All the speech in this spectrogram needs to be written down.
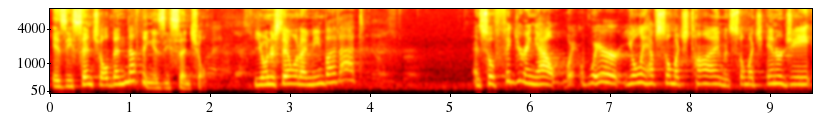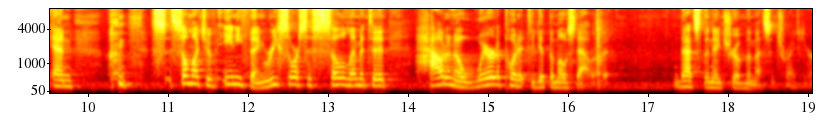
is essential, then nothing is essential. You understand what I mean by that? And so figuring out where, where, you only have so much time and so much energy and so much of anything, resources so limited, how to know where to put it to get the most out of it. That's the nature of the message right here.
